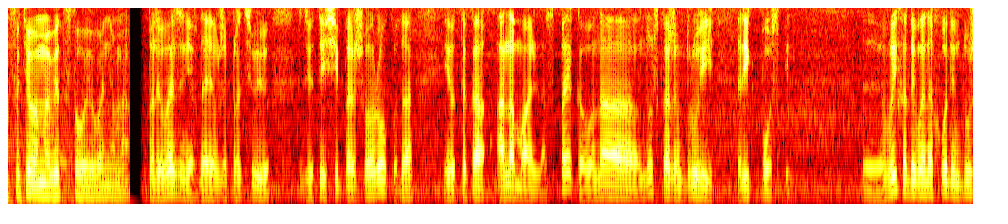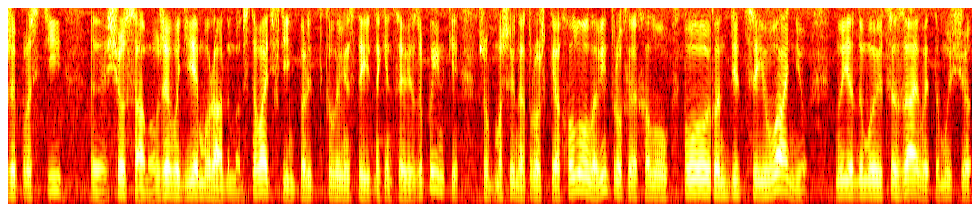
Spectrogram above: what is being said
суттєвими відстоюваннями. перевезеннях, де я вже працюю з 2001 року, да, і от така аномальна спека, вона, ну скажімо, другий рік поспіль. Е, Виходи ми знаходимо дуже прості. Е, Що саме? Вже водієм радимо. Вставати в тінь, коли він стоїть на кінцевій зупинці, щоб машина трошки охолола, він трохи охолов. По кондиціюванню, ну я думаю, це зайве, тому що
